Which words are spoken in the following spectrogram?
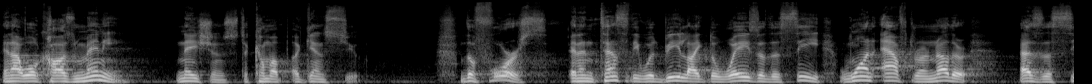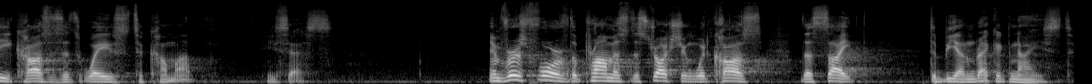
And I will cause many nations to come up against you. The force and intensity would be like the waves of the sea, one after another, as the sea causes its waves to come up, he says. In verse 4, of the promised destruction would cause the site to be unrecognized.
